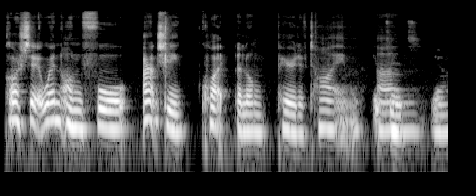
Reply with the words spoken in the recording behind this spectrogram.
Gosh, it went on for actually quite a long period of time. It um, did, yeah.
